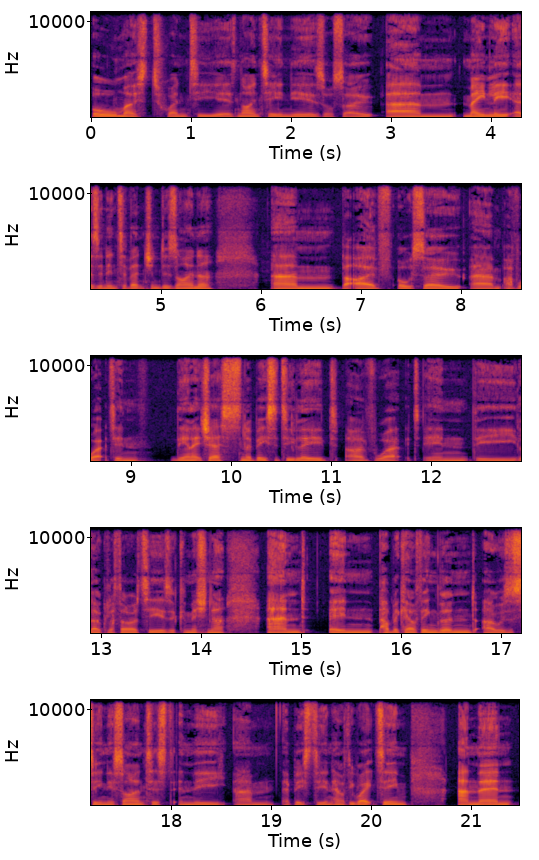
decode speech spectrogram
almost 20 years, 19 years or so, um, mainly as an intervention designer. Um, but I've also, um, I've worked in the NHS as an obesity lead. I've worked in the local authority as a commissioner, and in Public Health England, I was a senior scientist in the um, obesity and healthy weight team, and then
